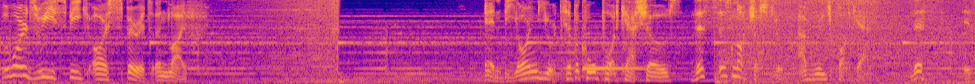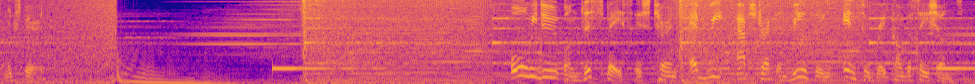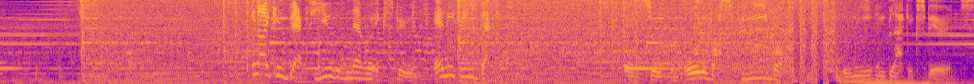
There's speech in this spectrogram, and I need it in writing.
The words we speak are spirit and life. And beyond your typical podcast shows, this is not just your average podcast. This is an experience. All we do on this space is turn every abstract and real thing into great conversations. And I can bet you have never experienced anything better. And so, from all of us, we welcome you to Lummy and Black Experience.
